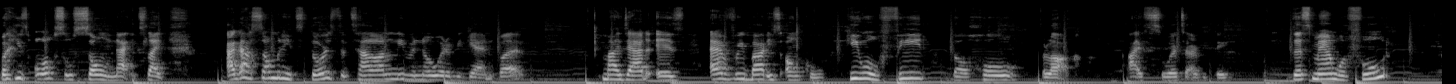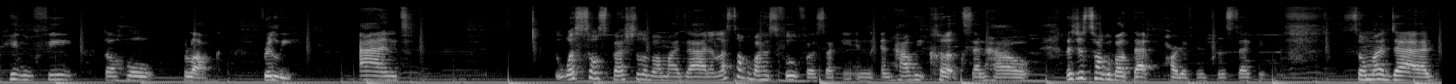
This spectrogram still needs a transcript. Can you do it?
but he's also so nice. Like, I got so many stories to tell. I don't even know where to begin. But my dad is everybody's uncle. He will feed the whole block. I swear to everything. This man with food, he will feed the whole block. Really. And what's so special about my dad, and let's talk about his food for a second and, and how he cooks and how let's just talk about that part of him for a second. So my dad,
